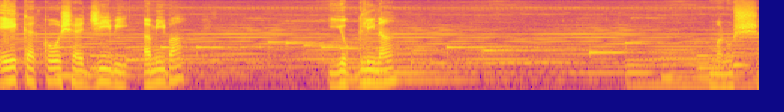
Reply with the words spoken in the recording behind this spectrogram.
ಏಕಕೋಶ ಜೀವಿ ಅಮೀಬಾ, ಯುಗ್ಲಿನ ಮನುಷ್ಯ.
